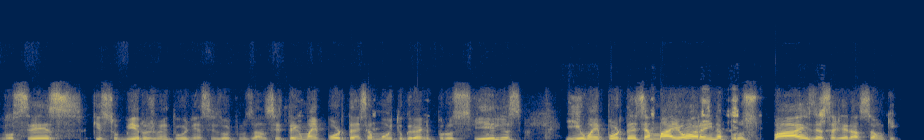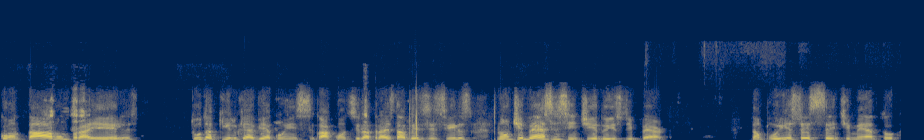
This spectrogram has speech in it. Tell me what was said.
vocês que subiram juventude nesses últimos anos, você tem uma importância muito grande para os filhos e uma importância maior ainda para os pais dessa geração que contavam para eles tudo aquilo que havia acontecido atrás. Talvez esses filhos não tivessem sentido isso de perto. Então, por isso esse sentimento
